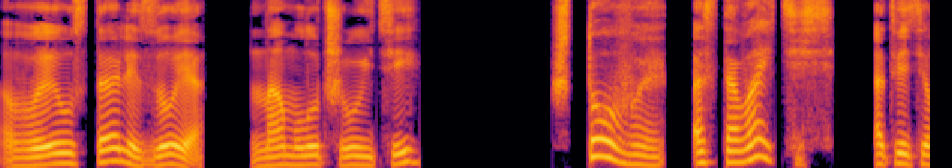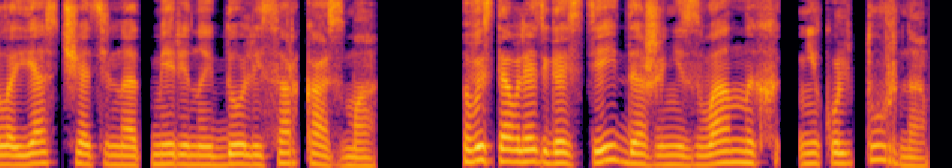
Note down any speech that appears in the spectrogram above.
«Вы устали, Зоя? Нам лучше уйти?» «Что вы, оставайтесь», — ответила я с тщательно отмеренной долей сарказма. «Выставлять гостей, даже незваных, некультурно».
